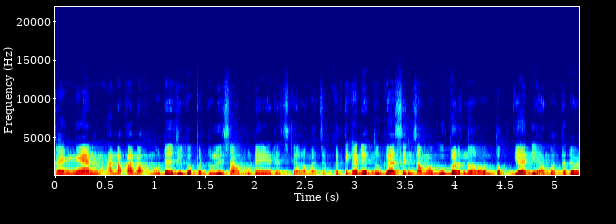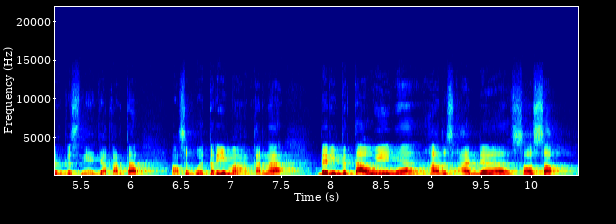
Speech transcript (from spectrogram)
pengen anak-anak muda juga peduli sama budaya dan segala macam. Ketika ditugasin sama gubernur untuk jadi anggota Dewan Kesenian Jakarta, langsung gue terima karena dari Betawinya harus ada sosok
